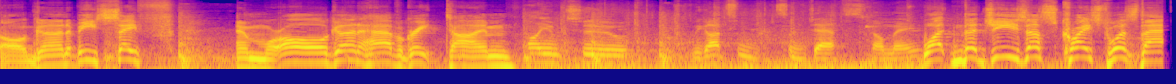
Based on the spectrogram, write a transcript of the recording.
all gonna be safe, and we're all gonna have a great time. Volume 2. We got some, some deaths coming. What the Jesus Christ was that?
